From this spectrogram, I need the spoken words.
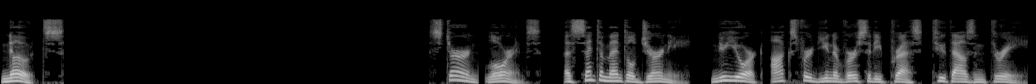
Notes Sterne, Laurence. A Sentimental Journey. New York, Oxford University Press, 2003.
